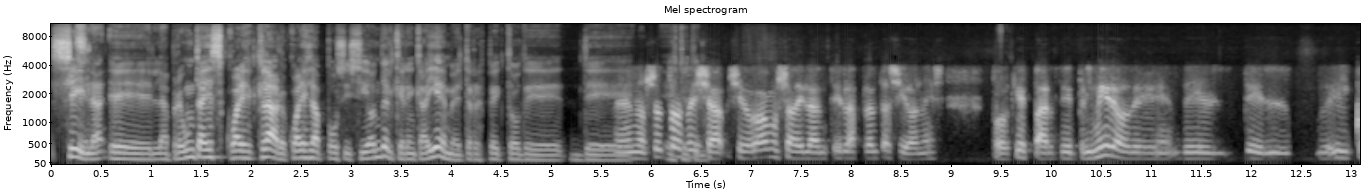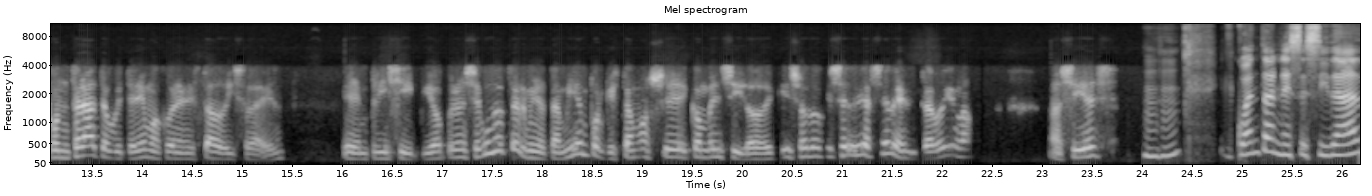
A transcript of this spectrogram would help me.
sí, La, la, pregunta es cuál es, claro, cuál es la posición del Keren Kayemet respecto de... de nosotros este ya llevamos adelante las plantaciones porque es parte primero de, del contrato que tenemos con el Estado de Israel en principio, pero en segundo término también porque estamos eh, convencidos de que eso es lo que se debe hacer en el terreno. Así es. ¿Cuánta necesidad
